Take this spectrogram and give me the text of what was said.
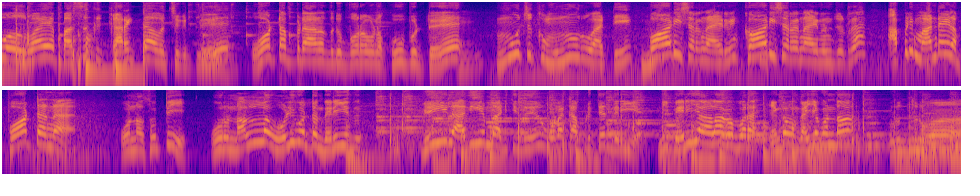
ஒன்பது ரூபாய பஸ்ஸுக்கு கரெக்டா வச்சுக்கிட்டு ஓட்டப்பிடாரத்துக்கு போறவனை கூப்பிட்டு மூச்சுக்கு முந்நூறு வாட்டி கோடீஸ்வரன் ஆயிருவேன் கோடீஸ்வரன் ஆயிருன்னு சொல்ற அப்படி மண்டையில போட்டேன்னா உன்னை சுத்தி ஒரு நல்ல ஒளிவட்டம் தெரியுது. வெயில் அதிகமா அடிக்குது உனக்கு அப்படித்தான் தெரியும். நீ பெரிய ஆளாக போற. எங்க உன் கைய கொண்டா? கொடுத்துருவான்.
